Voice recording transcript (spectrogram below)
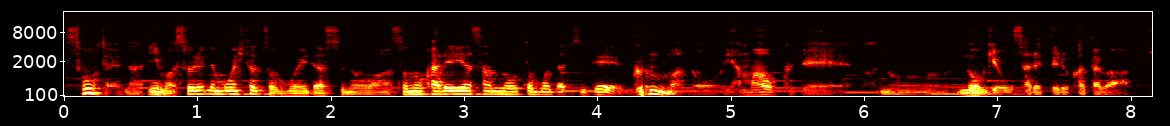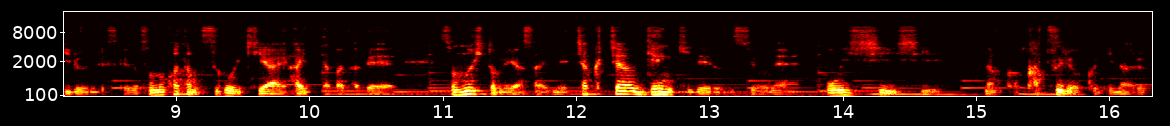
そうだよな今それでもう一つ思い出すのはそのカレー屋さんのお友達で群馬の山奥であの農業をされてる方がいるんですけどその方もすごい気合入った方でその人の野菜めちゃくちゃ元気出るんですよね美味しいしなんか活力になる。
